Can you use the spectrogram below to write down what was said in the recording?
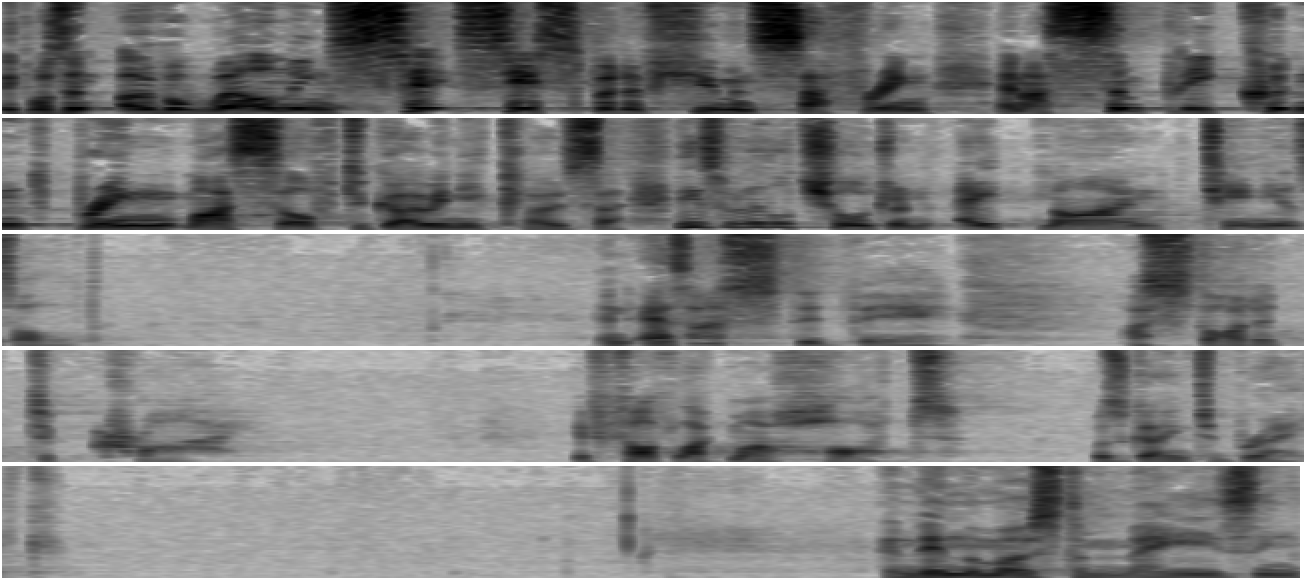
It was an overwhelming cesspit of human suffering, and I simply couldn't bring myself to go any closer. These were little children, eight, nine, ten years old. And as I stood there, I started to cry. It felt like my heart was going to break. And then the most amazing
